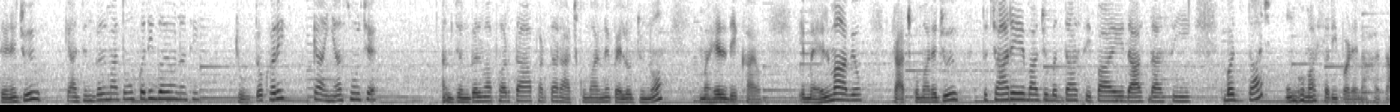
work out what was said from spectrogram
તેણે જોયું કે આ જંગલમાં તો હું કદી ગયો નથી. જોઉં તો ખરી કે અહીંયા શું છે? આમ જંગલમાં ફરતા ફરતા રાજકુમારને પહેલો જૂનો મહેલ દેખાયો. એ મહેલમાં આવ્યો. રાજકુમારે જોયું તો ચારે બાજુ બધા સિપાહી દાસ દાસી બધા જ ઊંઘમાં સરી પડેલા હતા.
